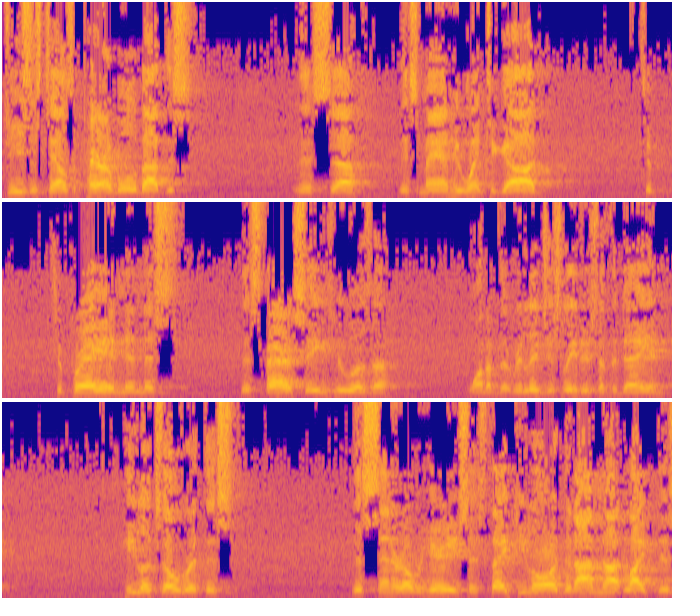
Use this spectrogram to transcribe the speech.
Jesus tells a parable about this this uh, this man who went to God to to pray, and then this this Pharisee who was a one of the religious leaders of the day, and he looks over at this this sinner over here. He says, "Thank you, Lord, that I'm not like this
